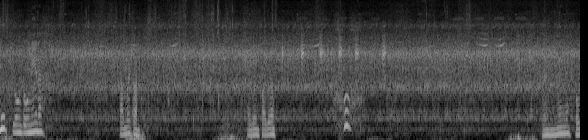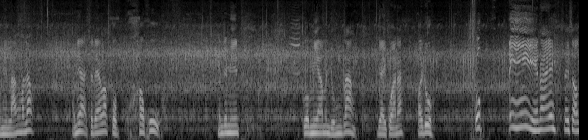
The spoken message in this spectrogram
มุบลงตรงนี้นะทำไว้ก่อนไปเบิ้งไปเบิ้ง เฮ้ยๆๆ ผมเห็นหลังมันแล้ว อันเนี้ยแสดงว่ากบเข้าคู่ มันจะมีตัวเมียมันอยู่ข้างล่างใหญ่กว่านะคอยดูปุ๊บนี่เห็นไหมใส่สอง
